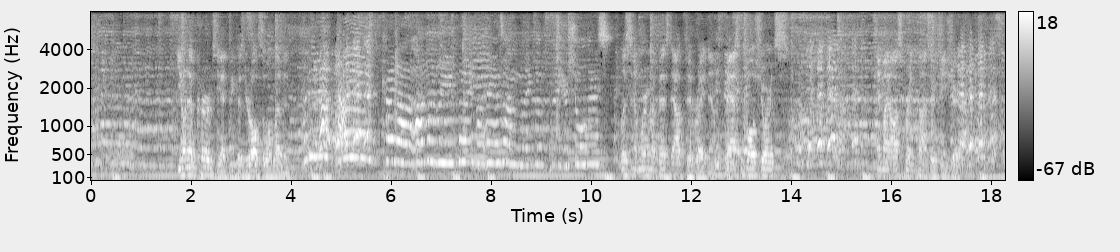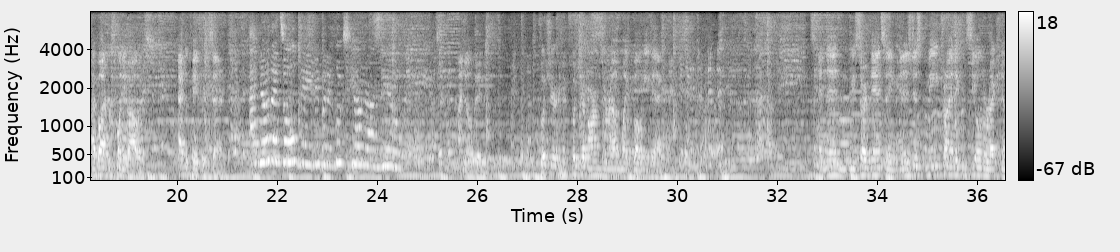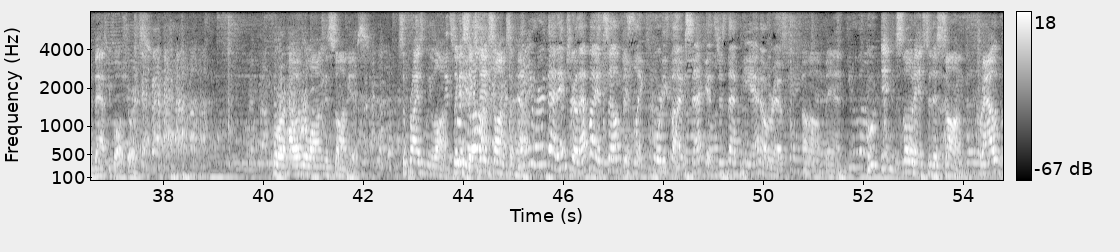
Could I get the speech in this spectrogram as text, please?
You don't have curves yet because you're also 11. kind of shoulders. Listen, I'm wearing my best outfit right now. Basketball shorts and my Offspring concert t-shirt. I bought it for $20 at the Patriot Center. I know that's old Navy, but it looks young on you. I know, baby. Put your put your arms around my bony neck. And then we start dancing, and it's just me trying to conceal an erection in basketball shorts. For however long this song is. Surprisingly long. It's, like a six long. minute song When somehow. you heard that intro, that by itself is like 45 seconds, just that piano riff. Oh man. Who didn't slow dance to this song? Crowd?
